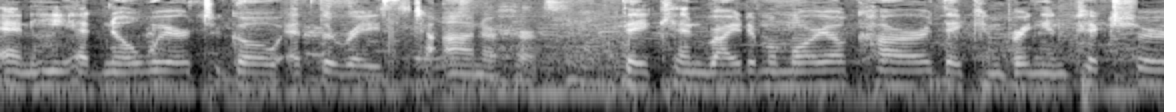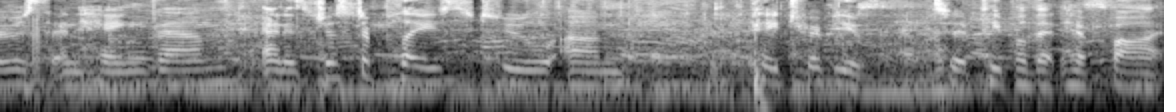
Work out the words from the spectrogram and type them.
and he had nowhere to go at the race to honor her. They can write a memorial card, they can bring in pictures and hang them, and it's just a place to um, pay tribute to people that have fought,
